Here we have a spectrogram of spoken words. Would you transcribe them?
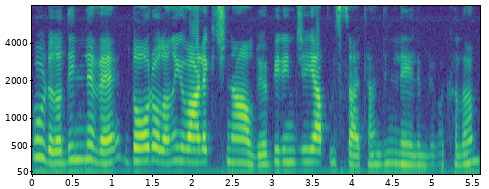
Burada da dinle ve doğru olanı yuvarlak içine al diyor. Birinciyi yapmış zaten. Dinleyelim bir bakalım.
